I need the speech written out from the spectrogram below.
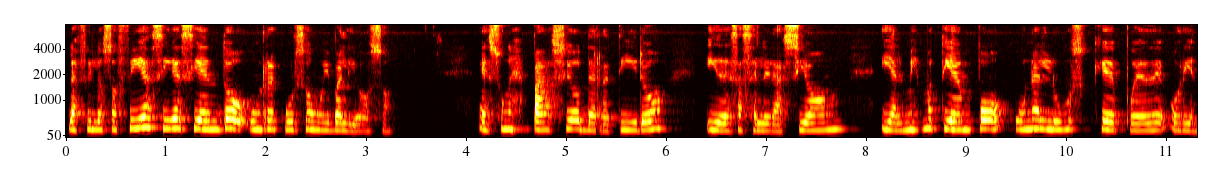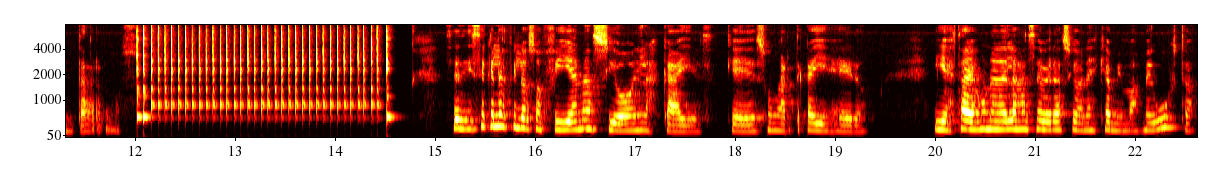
la filosofía sigue siendo un recurso muy valioso. Es un espacio de retiro y desaceleración y al mismo tiempo una luz que puede orientarnos. Se dice que la filosofía nació en las calles, que es un arte callejero, y esta es una de las aseveraciones que a mí más me gusta,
